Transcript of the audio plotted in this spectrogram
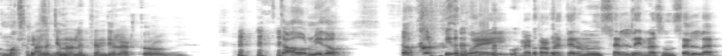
con más Se que no le entendió el Arturo, güey. Estaba dormido. Estaba dormido. Güey, me prometieron un Zelda y no es un Zelda.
